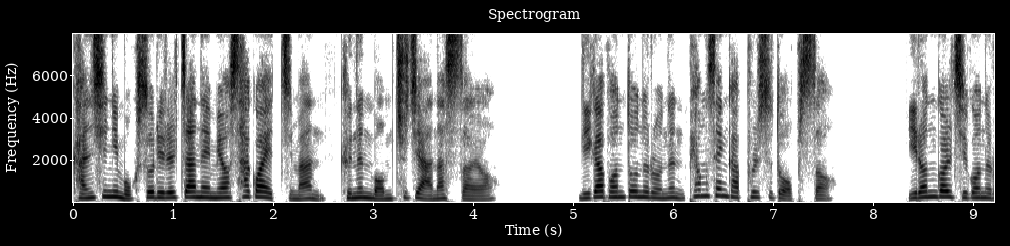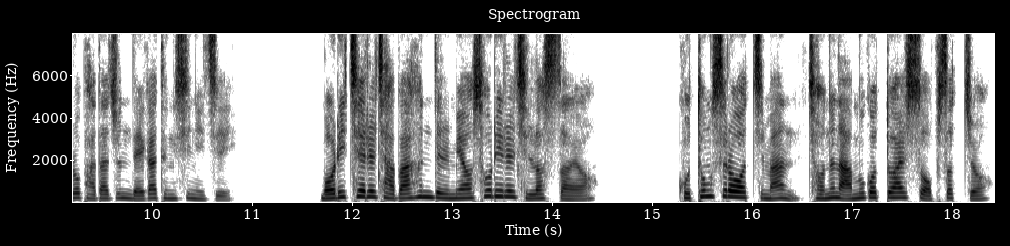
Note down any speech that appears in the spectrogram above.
간신히 목소리를 짜내며 사과했지만 그는 멈추지 않았어요. 네가 번 돈으로는 평생 갚을 수도 없어. 이런 걸 직원으로 받아준 내가 등신이지. 머리채를 잡아 흔들며 소리를 질렀어요. 고통스러웠지만 저는 아무것도 할 수 없었죠.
